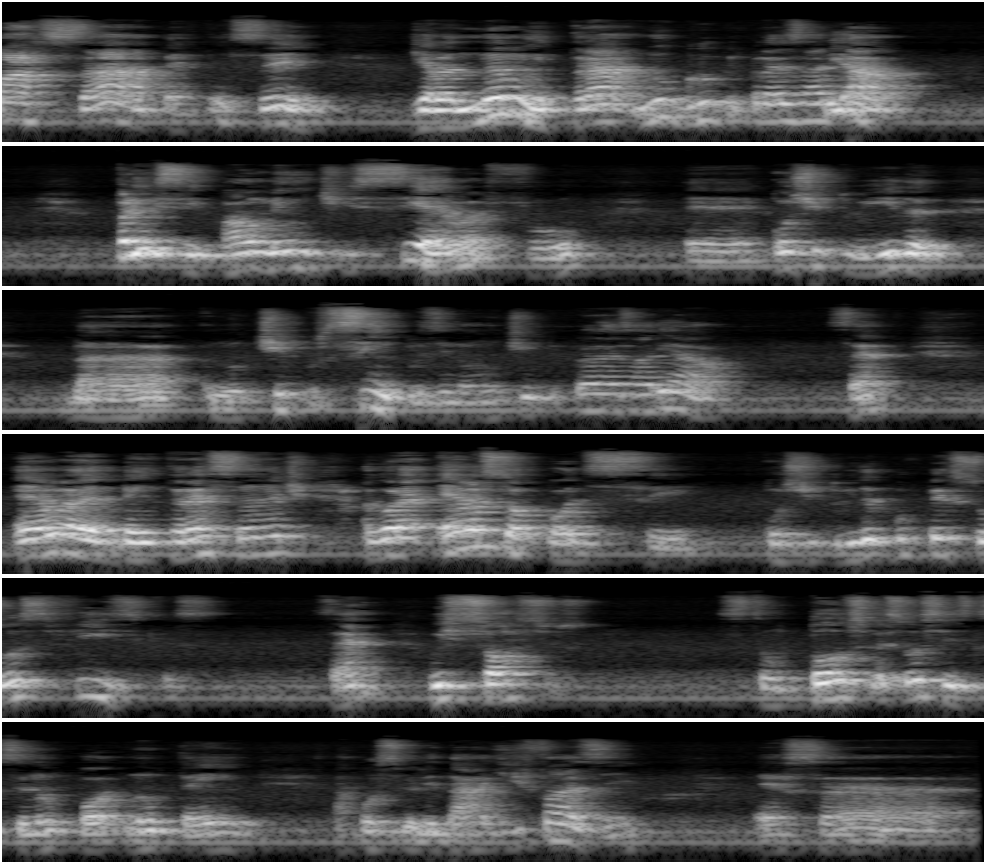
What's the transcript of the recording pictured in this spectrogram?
passar a pertencer, de ela não entrar no grupo empresarial, principalmente se ela for é, constituída na, no tipo simples e não no tipo empresarial, certo? ela é bem interessante. Agora, ela só pode ser constituída por pessoas físicas, certo? Os sócios são todas pessoas físicas. Você não pode, não tem a possibilidade de fazer essa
